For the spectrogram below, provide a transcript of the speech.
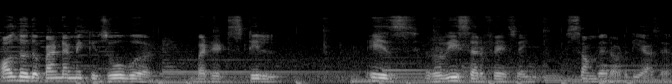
Although the pandemic is over, but it still is resurfacing somewhere or the other.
